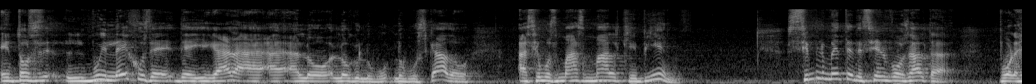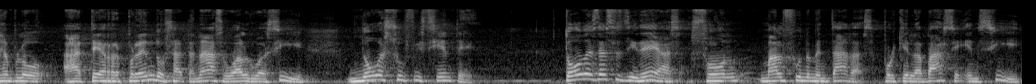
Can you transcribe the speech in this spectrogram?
Entonces, muy lejos de, llegar a, lo, buscado, hacemos más mal que bien. Simplemente decir en voz alta, por ejemplo, te reprendo Satanás o algo así, no es suficiente. Todas esas ideas son mal fundamentadas porque la base en sí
